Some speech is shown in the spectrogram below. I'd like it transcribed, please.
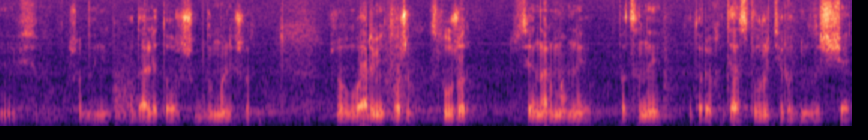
И все. Чтобы они попадали тоже, чтобы думали, что, что в армии тоже служат все нормальные пацаны, которые хотят служить и родину защищать.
